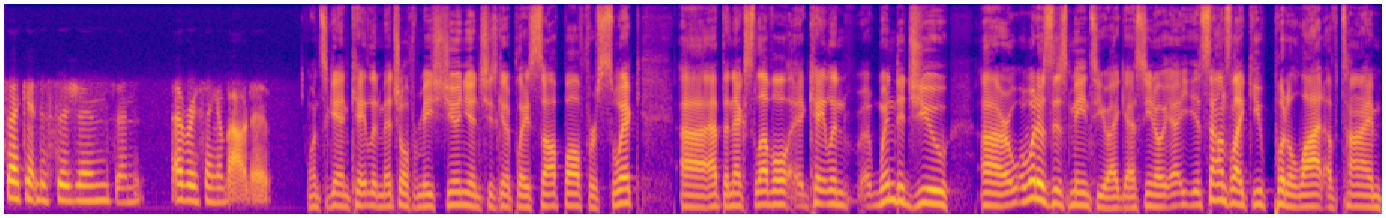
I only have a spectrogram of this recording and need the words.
second decisions and everything about it. Once again, Kaitlyn Mitchell from East Union. She's going to play softball for SWIC uh, at the next level. Uh, Kaitlyn, when did you, uh, what does this mean to you? I guess you know it sounds like you put a lot of time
